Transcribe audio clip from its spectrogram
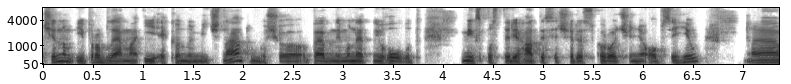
чином і проблема і економічна, тому що певний монетний голод міг спостерігатися через скорочення обсягів е,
